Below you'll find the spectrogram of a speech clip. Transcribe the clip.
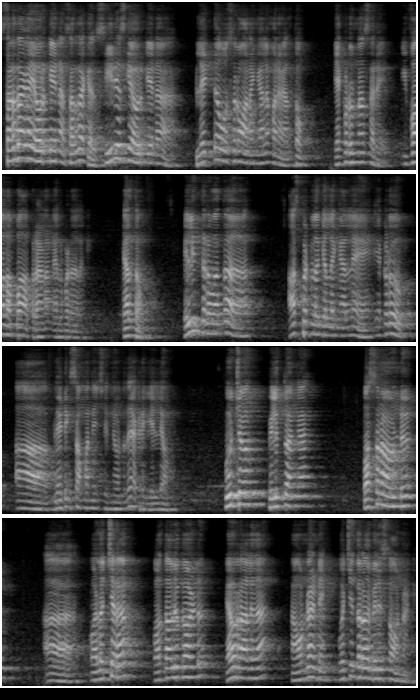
సరదాగా ఎవరికైనా సరదాగా సీరియస్గా ఎవరికైనా బ్లడ్ అవసరం అనగానే మనం వెళ్తాం. ఎక్కడున్నా సరే ఇవ్వాలబ్బా ఆ ప్రాణం నిలబడాలని వెళ్తాం. వెళ్ళిన తర్వాత హాస్పిటల్లోకి వెళ్ళగానే ఎక్కడో ఆ బ్లడ్కి సంబంధించింది ఉంటుంది అక్కడికి వెళ్ళాం. కూర్చో పిలుపుతాంగా వస్తున్నా ఉండు. వాళ్ళు వచ్చారా? వాళ్ళ తాలూకా వాళ్ళు? ఎవరు రాలేదా? ఉండండి. వచ్చిన తర్వాత పిలుస్తూ ఉండండి.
